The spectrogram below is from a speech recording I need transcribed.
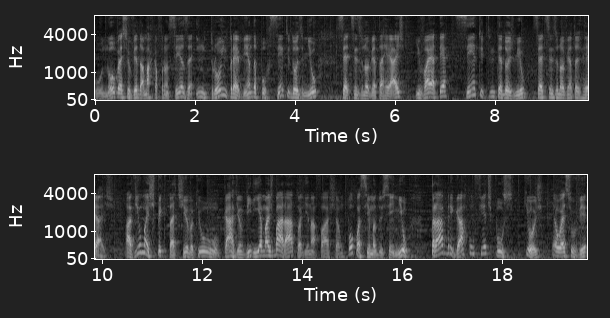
O novo SUV da marca francesa entrou em pré-venda por R$ 112.790 e vai até R$ 132.790 havia uma expectativa que o Cardian viria mais barato ali na faixa, um pouco acima dos 100 mil, para brigar com o Fiat Pulse, que hoje é o SUV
